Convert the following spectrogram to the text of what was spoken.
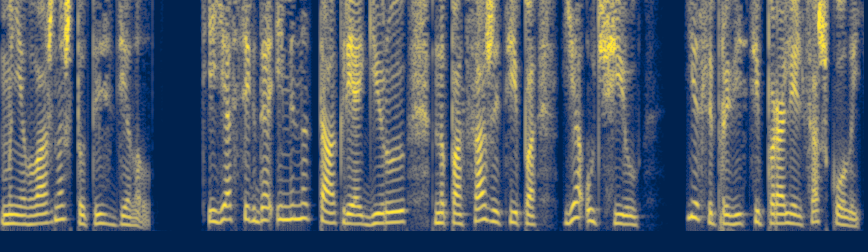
мне важно, что ты сделал. И я всегда именно так реагирую на пассажи типа «я учил», если провести параллель со школой.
